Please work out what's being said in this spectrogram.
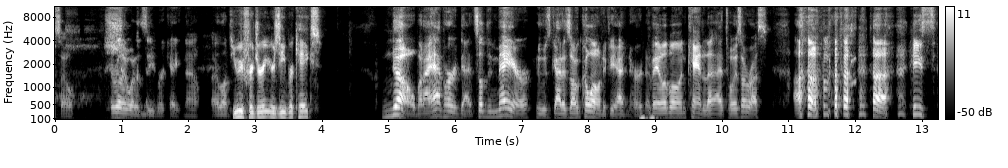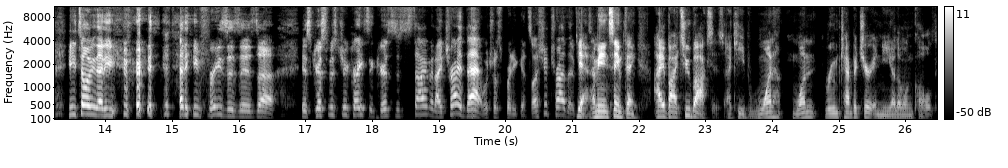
So I really want a zebra cake now. I love. Do you refrigerate your zebra cakes? No, but I have heard that. So the mayor, who's got his own cologne, if you hadn't heard, available in Canada at Toys R Us, um, uh, he's he told me that he that he freezes his uh his Christmas tree cakes at Christmas time, and I tried that, which was pretty good. So I should try that. Yeah, I mean, same thing. I buy two boxes. I keep one one room temperature and the other one cold.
